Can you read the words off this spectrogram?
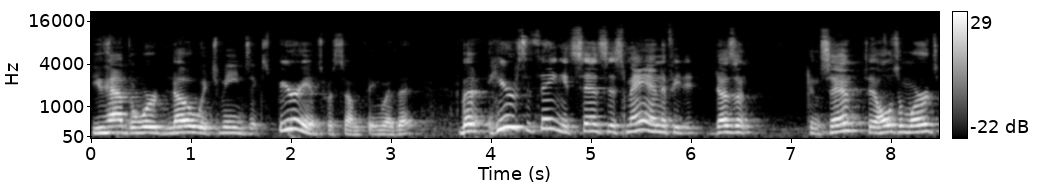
You have the word know, which means experience with something with it. But here's the thing it says this man, if he doesn't consent to wholesome words,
